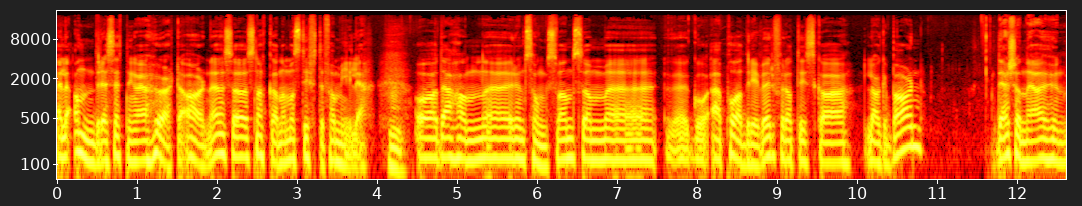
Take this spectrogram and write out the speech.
eller andre setninga jeg hørte Arne, så snakka han om å stifte familie. Og det er han eh, rundt Sognsvann som eh, går- er pådriver for at de skal lage barn. Det skjønner jeg hun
